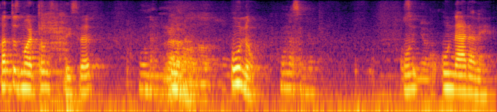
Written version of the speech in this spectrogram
¿Cuántos muertos de Israel? Una. Uno. Una señora. un, un árabe.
